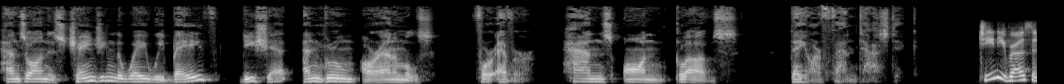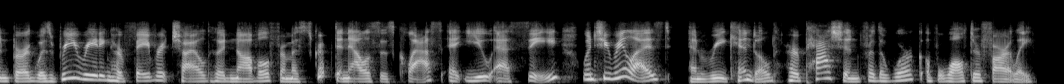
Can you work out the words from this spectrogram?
Hands-on is changing the way we bathe, deshed, and groom our animals forever. Hands-on gloves. They are fantastic. Jeannie Rosenberg was rereading her favorite childhood novel from a script analysis class at USC when she realized and rekindled her passion for the work of Walter Farley.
